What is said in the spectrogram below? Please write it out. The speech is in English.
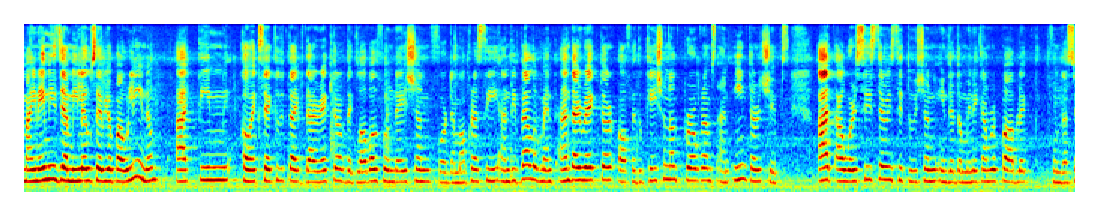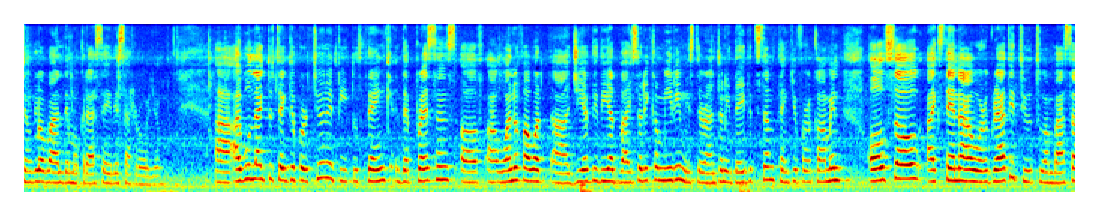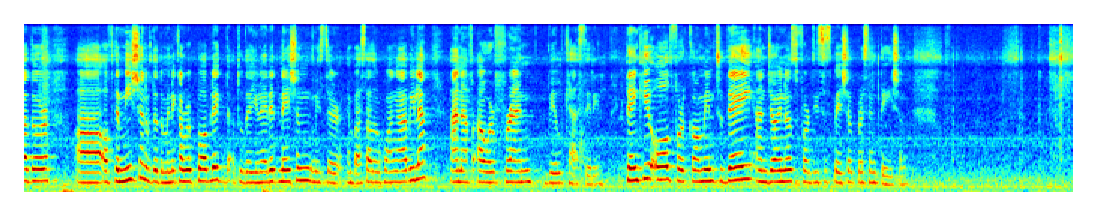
My name is Yamile Eusebio Paulino, acting co-executive director of the Global Foundation for Democracy and Development and director of educational programs and internships at our sister institution in the Dominican Republic, Fundación Global Democracia y Desarrollo. Uh, I would like to take the opportunity to thank the presence of uh, one of our uh, GFDD advisory committee, Mr. Anthony Davidson. Thank you for coming. Also, I extend our gratitude to Ambassador uh, of the Mission of the Dominican Republic to the United Nations, Mr. Ambassador Juan Avila, and of our friend Bill Cassidy. Thank you all for coming today and join us for this special presentation.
